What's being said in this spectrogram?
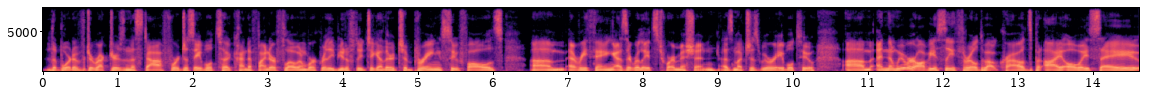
the board of directors and the staff were just able to kind of find our flow and work really beautifully together to bring Sioux Falls um, everything as it relates to our mission as much as we were able to. Um, and then we were obviously thrilled about crowds, but I always say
